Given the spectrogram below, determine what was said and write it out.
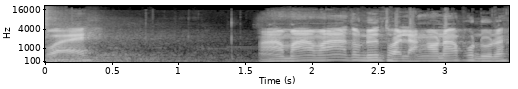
สวย มามามาต้องเดินถอยหลังเอานะคนดูนะ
